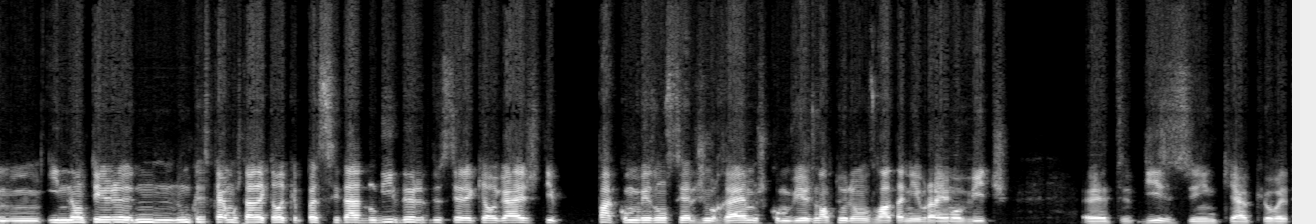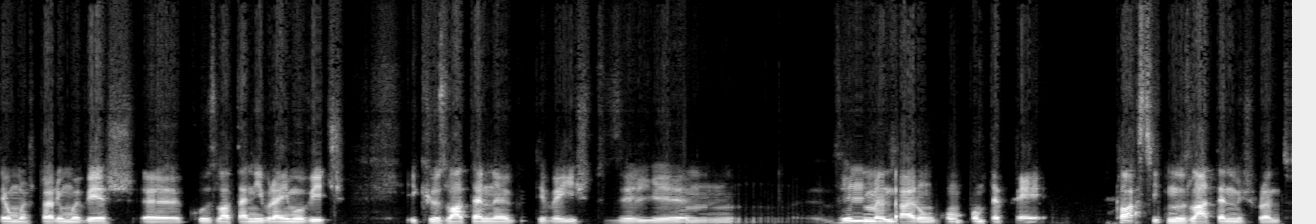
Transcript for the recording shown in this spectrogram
um, e não ter nunca se quer mostrar aquela capacidade de líder de ser aquele gajo tipo, pá, como mesmo um Sérgio Ramos, como vias na altura um Zlatan Ibrahimovic. Uh, dizem que, há, que houve até uma história uma vez uh, com o Zlatan Ibrahimovic e que o Zlatan teve isto de lhe, de lhe mandar um, um pontapé clássico no Zlatan, mas pronto,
